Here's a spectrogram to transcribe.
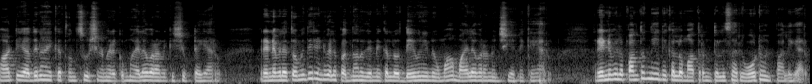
పార్టీ అధినాయకత్వం సూచన మేరకు మైలవరానికి షిఫ్ట్ అయ్యారు. రెండు వేల తొమ్మిది రెండు వేల పద్నాలుగు ఎన్నికల్లో దేవినేని ఉమా మైలవరం నుంచి ఎన్నికయ్యారు. రెండు వేల పంతొమ్మిది ఎన్నికల్లో మాత్రం తొలిసారి ఓటమి పాలయ్యారు.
